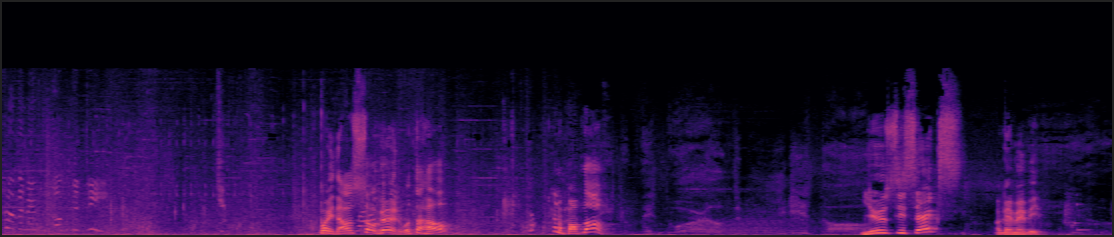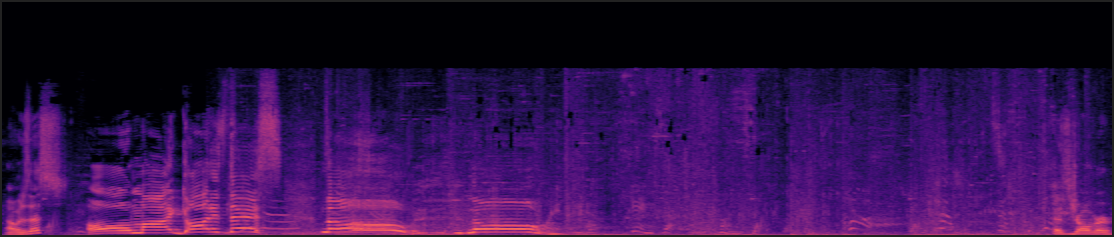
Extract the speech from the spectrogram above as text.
Covenant of the deep. Wait, that was so good. What the hell? Kind of popped off. Use C6? Okay, maybe. Oh, what is this? Oh my god, is this? No! No! It's Drover.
